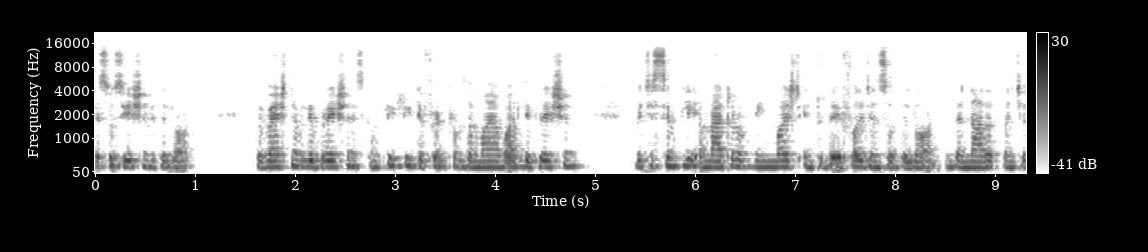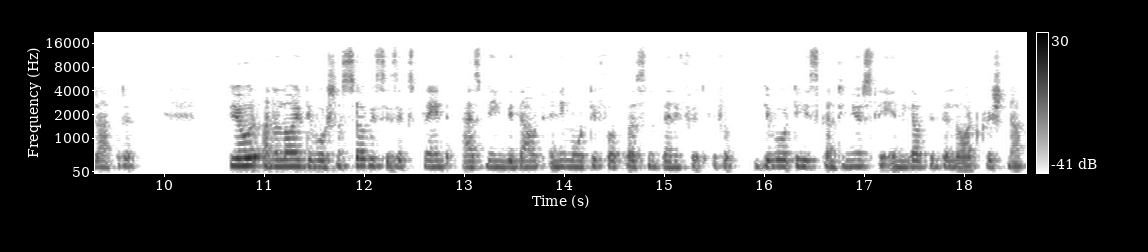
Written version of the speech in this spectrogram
association with the Lord. The Vaishnava liberation is completely different from the Mayavad liberation, which is simply a matter of being merged into the effulgence of the Lord. In the Narad Pancharatra, Pure unalloyed devotional service is explained as being without any motive for personal benefit. If a devotee is continuously in love with the Lord Krishna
